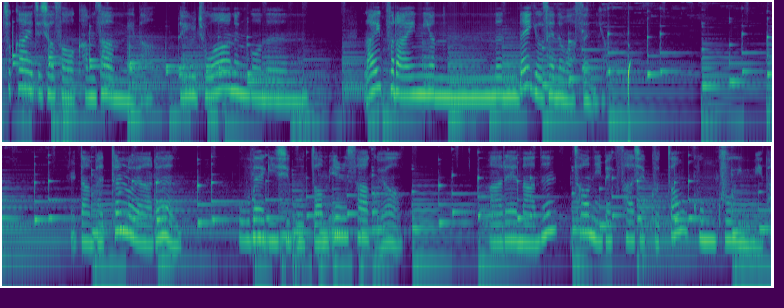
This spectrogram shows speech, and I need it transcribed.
축하해주셔서 감사합니다 제일 좋아하는 거는 라이프 라인이었는데 요새는 왓슨이요. 일단 배틀로얄은 525.14고요. 아레나는 1249.09입니다.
